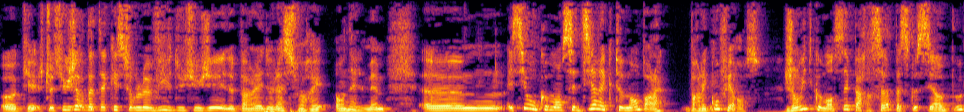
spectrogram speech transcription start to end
Ok, je te suggère d'attaquer sur le vif du sujet et de parler de la soirée en elle-même. Euh, et si on commençait directement par, la, par les conférences? J'ai envie de commencer par ça parce que c'est un peu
